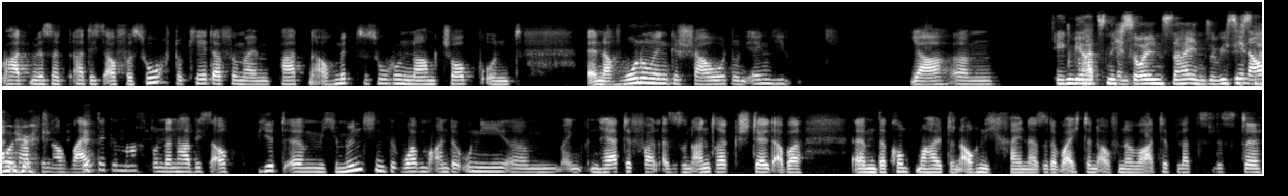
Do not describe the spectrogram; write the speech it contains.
hatten wir es, hatte ich es auch versucht, okay, da für meinen Partner auch mitzusuchen nach dem Job und äh, nach Wohnungen geschaut und irgendwie, ja, ähm, irgendwie hat es nicht dann, sollen sein, so wie sie Genau, und habe dann auch weitergemacht und dann habe ich es auch probiert, ähm, mich in München beworben an der Uni, ähm, einen Härtefall, also so einen Antrag gestellt, aber ähm, da kommt man halt dann auch nicht rein. Also da war ich dann auf einer Warteplatzliste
